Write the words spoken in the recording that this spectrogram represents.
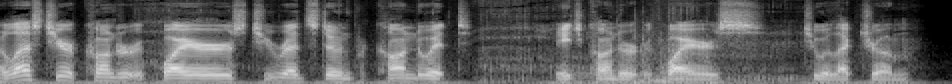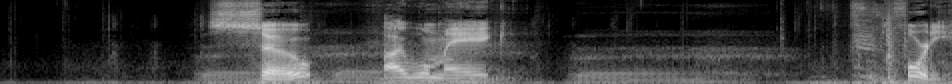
Our last tier of conduit requires two redstone per conduit. Each conduit requires two electrum. So, I will make 40.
